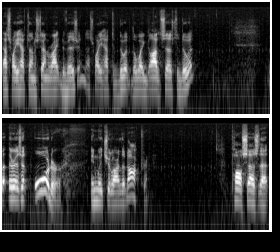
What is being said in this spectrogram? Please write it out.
That's why you have to understand right division. That's why you have to do it the way God says to do it. But there is an order in which you learn the doctrine. Paul says that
